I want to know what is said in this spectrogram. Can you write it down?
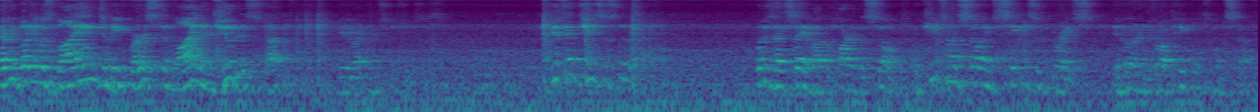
Everybody was vying to be first in line, and Judas got be right next to Jesus. Do you think Jesus knew that? What does that say about the heart of the sower? Who keeps on sowing seeds of grace in order to draw people to himself?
